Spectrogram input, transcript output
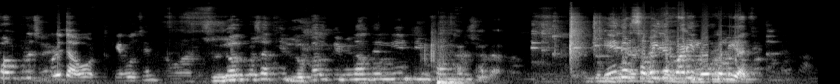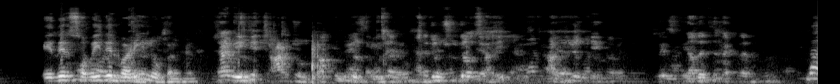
ফর্ম করেছে কে বলছেন? সুজল প্রসাদ কি লোকাল ক্রিমিনালদের নিয়ে টিম ফর্ম করেছিল এদের সবাইদের বাড়ি লোকালি আছে। এদের সবাইদের বাড়ি লোকাল সাহেব এই যে চারজন বাকি দুজন সুজল সারি আর দুজন কে? না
